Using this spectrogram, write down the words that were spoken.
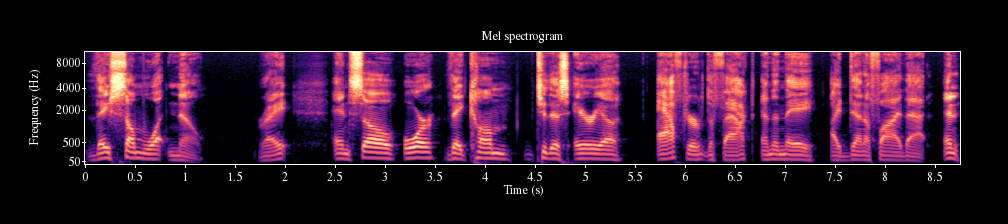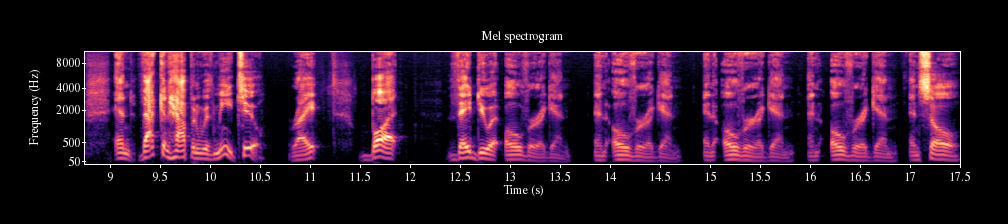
they somewhat know, right? And so, or they come to this area after the fact and then they identify that. And and that can happen with me too, right? But they do it over again and over again and over again and over again. And so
